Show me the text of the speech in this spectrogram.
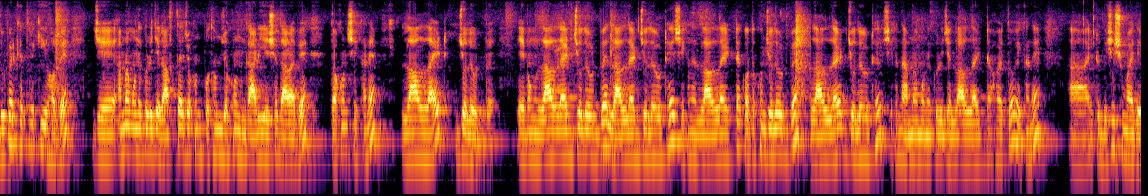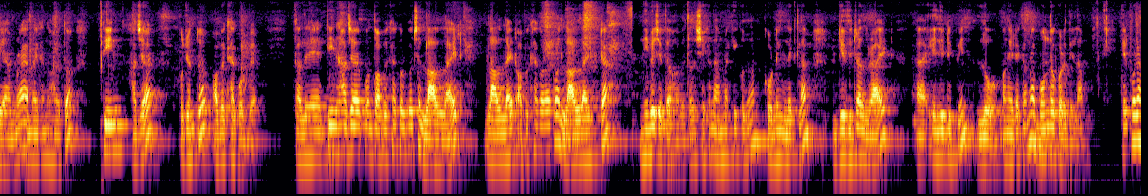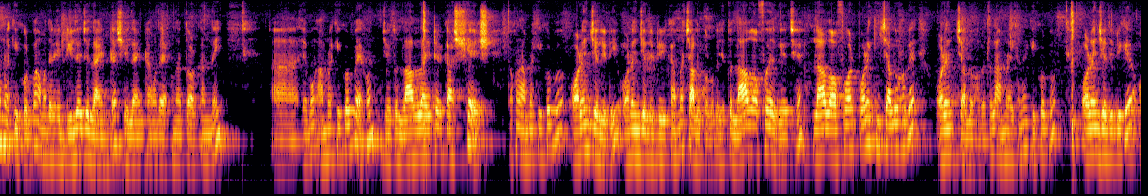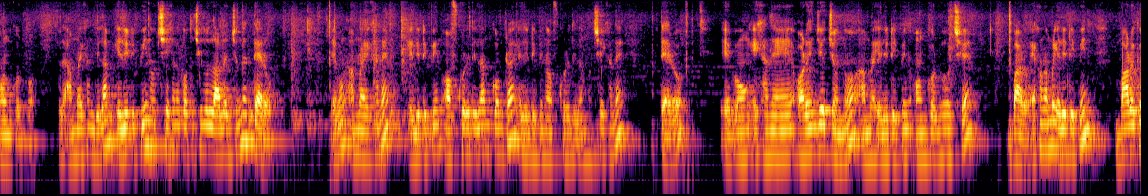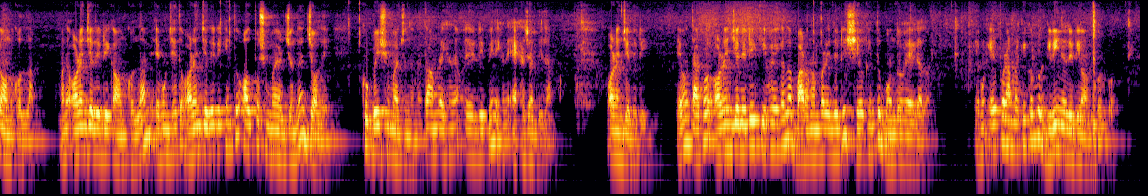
লুপের ক্ষেত্রে কি হবে? যে আমরা মনে করি যে রাস্তায় যখন প্রথম যখন গাড়ি এসে দাঁড়াবে, তখন সেখানে লাল লাইট জ্বলে উঠবে। এবং লাল লাইট জ্বলে উঠবে, লাল লাইট জ্বলে উঠে সেখানে লাল লাইটটা কতক্ষণ জ্বলে উঠবে? লাল লাইট জ্বলে উঠে সেখানে আমরা মনে করি যে লাল লাইটটা হয়তো এখানে একটু বেশি সময় দিয়ে আমরা আমরা এখানে হয়তো তিন হাজার পর্যন্ত অপেক্ষা করবে। তাহলে তিন হাজার পর্যন্ত অপেক্ষা করবে হচ্ছে লাল লাইট। লাল লাইট অপেক্ষা করার পর লাল লাইটটা নিভে যেতে হবে। তাহলে সেখানে আমরা কি করলাম? কোডিং লিখলাম, digital write LED pin low মানে এটাকে আমরা বন্ধ করে দিলাম। এরপরে আমরা কি করব? আমাদের এই ডিলে যে লাইনটা সেই লাইনটা আমাদের এখন আর দরকার নেই। এবং আমরা কি করব এখন? যেহেতু লাল লাইটের কাজ শেষ, তখন আমরা কি করব? অরেঞ্জ এলইডি অরেঞ্জ এলইডিকে আমরা চালু করব। যেহেতু লাল অফ হয়ে গেছে, লাল অফ হওয়ার পরে কি চালু হবে? অরেঞ্জ চালু হবে। তাহলে আমরা এখানে কি করব? অরেঞ্জ এলইডিকে অন করব। তাহলে আমরা এখানে দিলাম এলইডি পিন হচ্ছে এখানে কত ছিল? লালের জন্য তেরো। এবং আমরা এখানে এলইডি পিন অফ করে দিলাম। কোনটা? এলইডি পিন অফ করে দিলাম হচ্ছে এখানে তেরো। এবং এখানে অরেঞ্জের জন্য আমরা এলইডি পিন অন করব হচ্ছে বারো। এখন আমরা এলইডি পিন বারোকে অন করলাম। মানে অরেঞ্জ এলইডিকে অন করলাম এবং যেহেতু অরেঞ্জ এলইডি কিন্তু অল্প সময়ের জন্য জলে খুব বেশি সময়ের জন্য না, তো আমরা এখানে এলইডি পিন এখানে এক হাজার দিলাম অরেঞ্জ এলইডি এবং তারপর অরেঞ্জ এলইডি কী হয়ে গেল? বারো নম্বর এলইডি সেও কিন্তু বন্ধ হয়ে গেল। এবং এরপর আমরা কি করব? গ্রিন এলইডি অন করব।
